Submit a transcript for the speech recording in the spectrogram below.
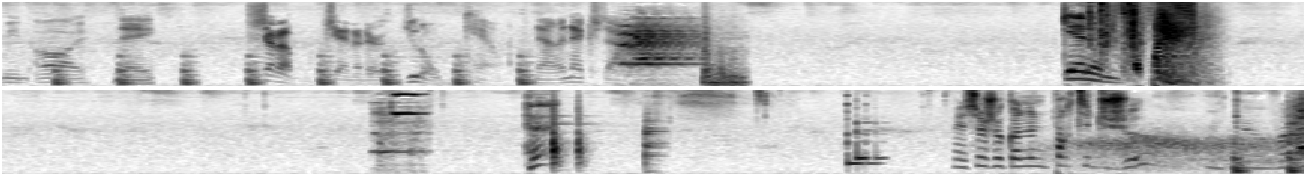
mean, I. Nay. Shut up, janitor. You don't count. Now the next item. Get him. Ça, je connais une partie du jeu. Donc euh, voilà,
